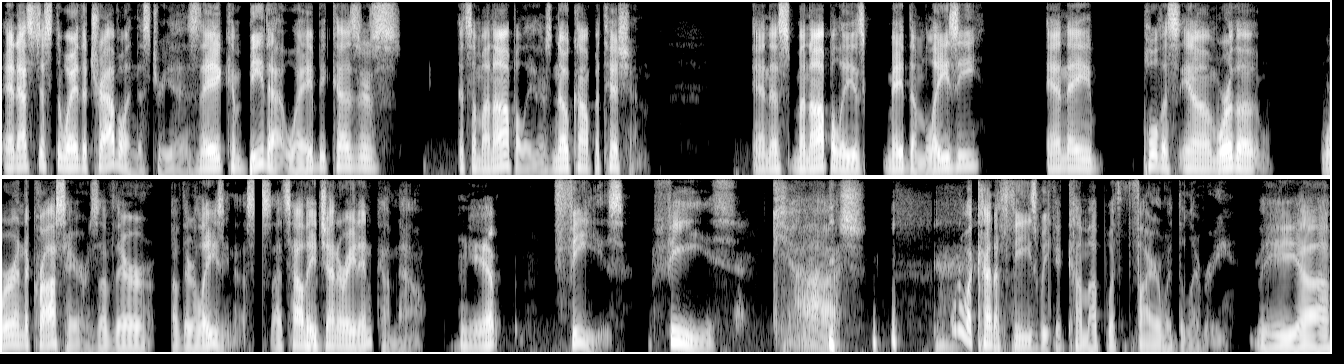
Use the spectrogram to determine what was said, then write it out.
And that's just the way the travel industry is. They can be that way because there's it's a monopoly. There's no competition. And this monopoly has made them lazy and they pull this you know we're the we're in the crosshairs of their of their laziness that's how they Mm. generate income now Yep. fees Fees. gosh i wonder what kind of fees we could come up with firewood delivery the uh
